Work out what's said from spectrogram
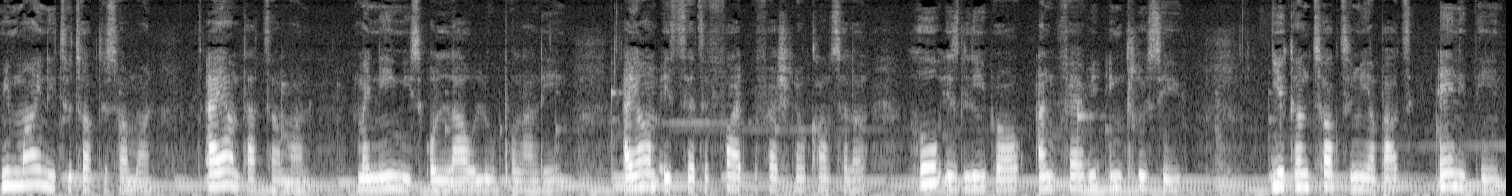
we might need to talk to someone. I am that someone. My name is Olaolu Bolanle. I am a certified professional counselor who is liberal and very inclusive. You can talk to me about anything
